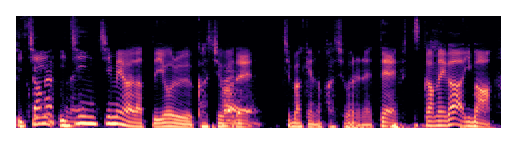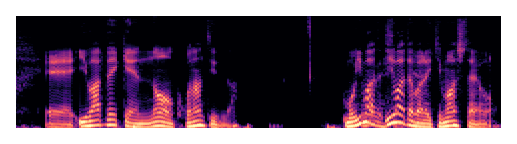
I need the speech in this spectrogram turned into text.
一ね一日目はだって夜柏で、千葉県の柏で寝て、二日目が今、えー岩手県の、ここなんて言うんだ？もう今、どうでしたっけ？岩手まで来ましたよ。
